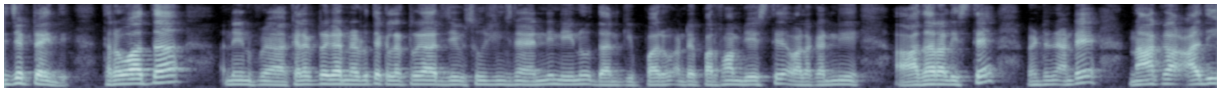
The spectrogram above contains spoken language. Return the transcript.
రిజెక్ట్ అయింది. తర్వాత నేను కలెక్టర్ గారిని అడిగితే కలెక్టర్ గారు సూచించినవన్నీ నేను దానికి పర్ అంటే పర్ఫామ్ చేస్తే వాళ్ళకి అన్ని ఆధారాలు ఇస్తే వెంటనే అంటే నాకు అది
